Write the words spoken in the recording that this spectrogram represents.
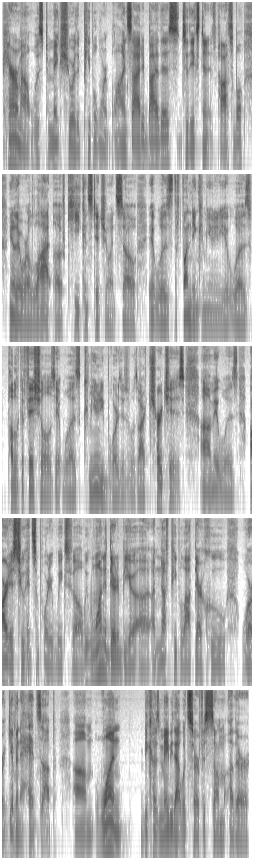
paramount was to make sure that people weren't blindsided by this to the extent it's possible. You know, there were a lot of key constituents. So it was the funding community, it was public officials, it was community boards, it was our churches, um, it was artists who had supported Weeksville. We wanted there to be a, a, enough people out there who were given a heads up. Um, one, because maybe that would surface some other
